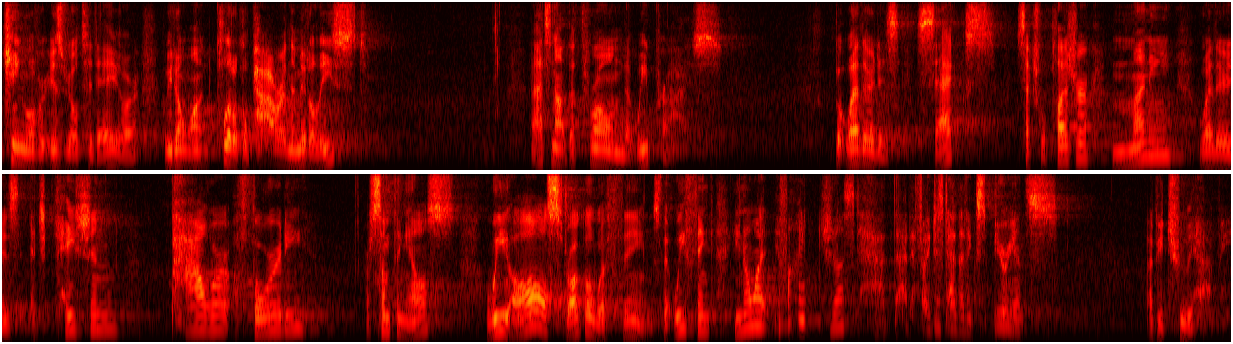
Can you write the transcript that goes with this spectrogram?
king over Israel today, or we don't want political power in the Middle East. That's not the throne that we prize. But whether it is sex, sexual pleasure, money, whether it is education, power, authority, or something else, we all struggle with things that we think, you know what, if I just had that, if I just had that experience, I'd be truly happy.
